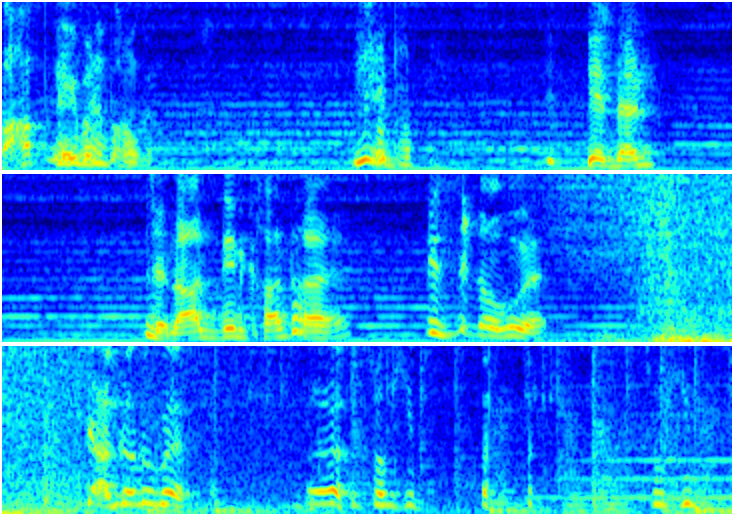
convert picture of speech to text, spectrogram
बाप नहीं बन पाऊँगा। ये, ये दर्द मुझे रात दिन खाता है किससे कहूँ है क्या करूँ मैं? रोइए रोइए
